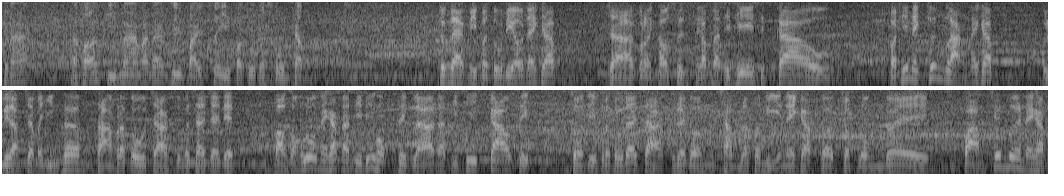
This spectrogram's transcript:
ชนะนครราชสีมามาได้ทีไป 4 ประตูต่อศูนย์ครับครึ่งแรกมีประตูเดียวนะครับ จากกรันเคาซิสครับนาทีที่ 19 ก่อนที่ในครึ่งหลังนะครับบุรีรัมย์จะมายิงเพิ่ม 3 ประตูจากสุภชัยใจเด็ดเบาสองลูกนะครับนาทีที่ 60 แล้วนาทีที่ 90 ส่วนอีกประตูได้จากพิรดลฉ่ำรัศมีนะครับก็จบลงด้วยความชื่นมื่นนะครับ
